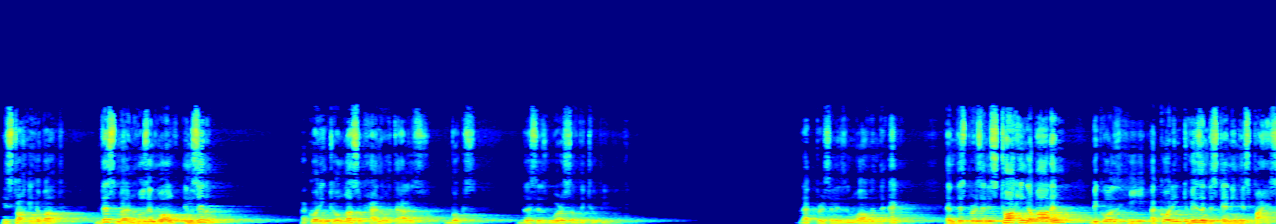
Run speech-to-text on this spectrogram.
He's talking about this man who's involved in zina. According to Allah subhanahu wa ta'ala's books, this is worse of the two people. That person is involved in the act, and this person is talking about him because he, according to his understanding, is pious.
